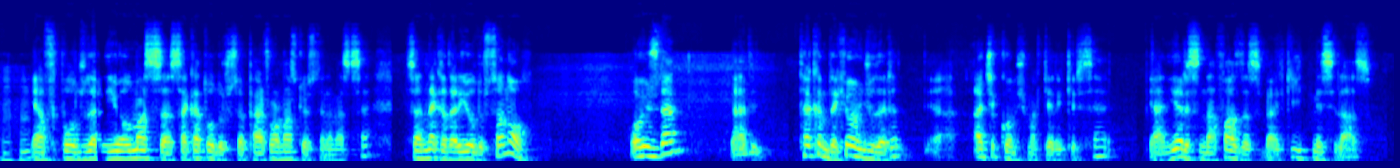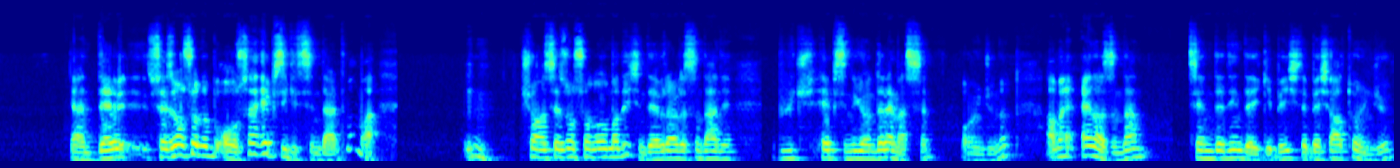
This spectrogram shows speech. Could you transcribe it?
Hı hı. Yani futbolcular iyi olmazsa, sakat olursa, performans gösteremezse sen ne kadar iyi olursan ol. O yüzden yani takımdaki oyuncuların açık konuşmak gerekirse yani yarısından fazlası belki gitmesi lazım. Yani dev- sezon sonu olsa hepsi gitsin derdim ama şu an sezon sonu olmadığı için devre arasında hani güç hepsini gönderemezsin oyuncunun. Ama en azından senin dediğin de gibi işte 5-6 oyuncu Evet,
